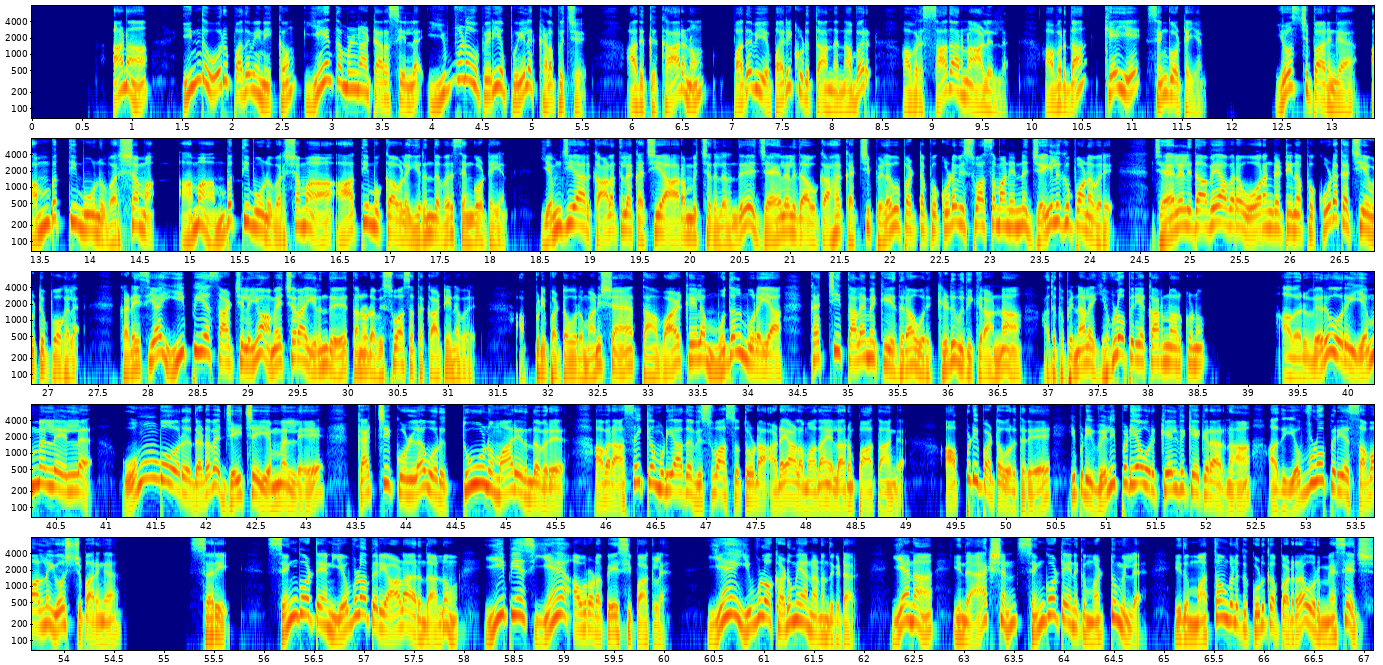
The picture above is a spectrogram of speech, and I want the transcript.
ஆனா இந்த ஒரு பதவி நீக்கம் ஏன் தமிழ்நாட்டு அரசியல்ல இவ்வளவு பெரிய புயல கிளப்புச்சு? அதுக்கு காரணம் பதவியை பறிகொடுத்த அந்த நபர் அவர் சாதாரண ஆள் இல்ல. அவர்தான் கே. ஏ. செங்கோட்டையன். யோசிச்சு பாருங்க ஐம்பத்தி மூணு வருஷமா ஆமா ஐம்பத்தி மூணு வருஷமா அதிமுகவுல இருந்தவர் செங்கோட்டையன். எம்ஜிஆர் காலத்துல கட்சியை ஆரம்பிச்சதுல இருந்து ஜெயலலிதாவுக்காக கட்சி பிளவுபட்டப்ப கூட விசுவாசமா நின்னு ஜெயிலுக்கு போனவரு. ஜெயலலிதாவே அவரை ஓரங்கட்டினப்ப கூட கட்சியை விட்டு போகல. கடைசியா இபிஎஸ் ஆட்சியிலையும் அமைச்சரா இருந்து தன்னோட விசுவாசத்தை காட்டினவர். அப்படிப்பட்ட ஒரு மனுஷன் தான் வாழ்க்கையில முதல் முறையா கட்சி தலைமைக்கு எதிரா ஒரு கெடு விதிக்கிறான்னா அதுக்கு பின்னால எவ்வளோ பெரிய காரணம் இருக்கணும்? அவர் வெறும் ஒரு எம்எல்ஏ இல்ல ஒன்பது தடவை ஜெயிச்ச எம்எல்ஏ கட்சிக்குள்ள ஒரு தூணு மாதிரி இருந்தவரு. அவர் அசைக்க முடியாத விசுவாசத்தோட அடையாளமா தான் எல்லாரும் பார்த்தாங்க. அப்படிப்பட்ட ஒருத்தர் இப்படி வெளிப்படையா ஒரு கேள்வி கேட்கிறாருன்னா அது எவ்வளோ பெரிய சவால்னு யோசிச்சு பாருங்க. சரி செங்கோட்டையன் எவ்வளோ பெரிய ஆளா இருந்தாலும் இபிஎஸ் ஏன் அவரோட பேசி பார்க்கல? ஏன் இவ்ளோ கடுமையா நடந்துகிட்டார்? ஏன்னா இந்த ஆக்ஷன் செங்கோட்டையனுக்கு மட்டும் இல்ல இது மத்தவங்களுக்கு கொடுக்கப்படுற ஒரு மெசேஜ்.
